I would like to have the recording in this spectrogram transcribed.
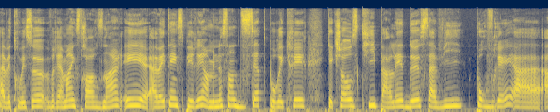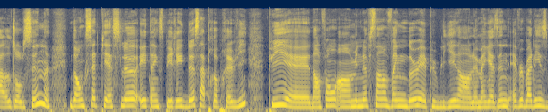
avait trouvé ça vraiment extraordinaire et avait été inspiré en 1917 pour écrire quelque chose qui parlait de sa vie pour vrai à Al Jolson. Donc cette pièce-là est inspirée de sa propre vie. Puis euh, dans le fond, en 1922, elle est publiée dans le magazine Everybody's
